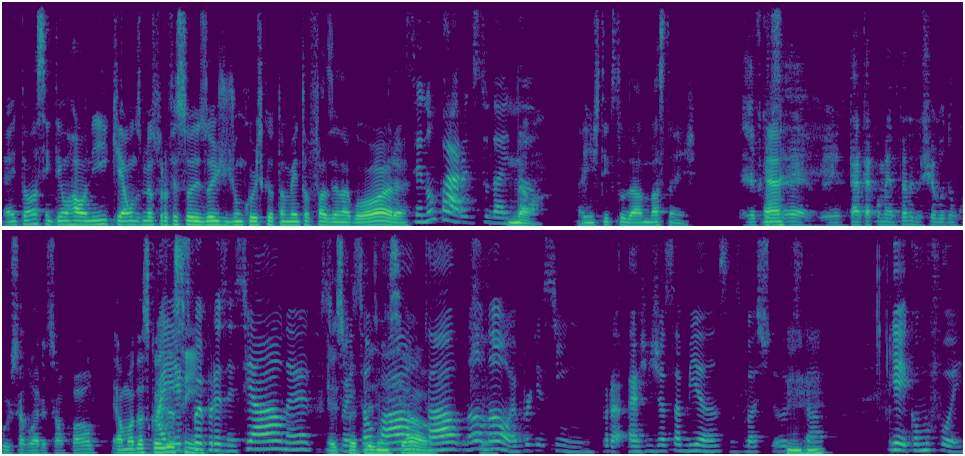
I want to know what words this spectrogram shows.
É, então, assim, tem o Raoni, que é um dos meus professores hoje de um curso que eu também tô fazendo agora. Você não para de estudar, então. Não. A gente tem que estudar bastante. É, é, a gente tá, tá comentando que ele chegou de um curso agora de São Paulo. É uma das Aí coisas esse assim. foi presencial, né? Você Esse foi em foi São Paulo presencial. e tal. Não, Sim. não, é porque assim, pra- a gente já sabia antes nos bastidores e Uhum. tal. E aí, como foi?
